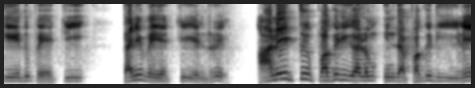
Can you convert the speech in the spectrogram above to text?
கேது பெயர்ச்சி தனி பெயர்ச்சி என்று அனைத்து பகுதிகளும் இந்த பகுதியிலே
